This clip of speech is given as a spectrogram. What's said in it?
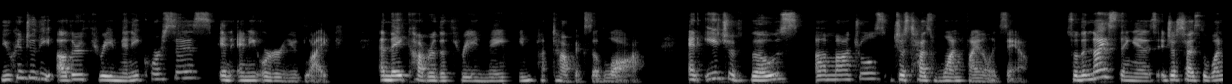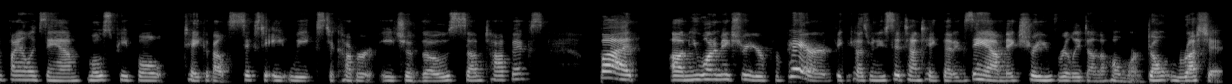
you can do the other three mini courses in any order you'd like. And they cover the three main topics of law. And each of those uh, modules just has one final exam. So the nice thing is it just has the one final exam. Most people take about six to eight weeks to cover each of those subtopics. But um, you want to make sure you're prepared because when you sit down, take that exam, make sure you've really done the homework. Don't rush it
